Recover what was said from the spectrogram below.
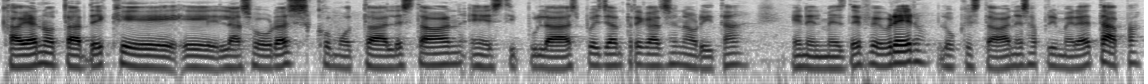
Cabe anotar de que eh, las obras como tal estaban estipuladas pues ya entregarse ahorita en el mes de febrero, lo que estaba en esa primera etapa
